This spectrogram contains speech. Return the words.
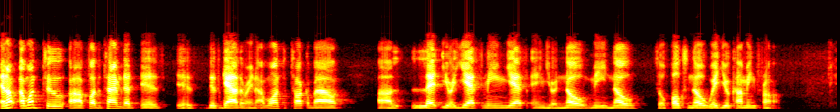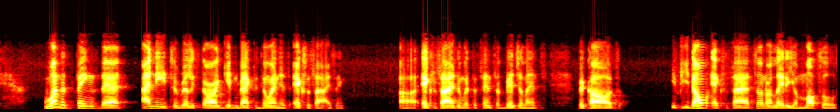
And I, I want to, uh, for the time that is is this gathering, I want to talk about uh, let your yes mean yes and your no mean no, so folks know where you're coming from. One of the things that I need to really start getting back to doing is exercising, uh, exercising with a sense of vigilance, because if you don't exercise, sooner or later your muscles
